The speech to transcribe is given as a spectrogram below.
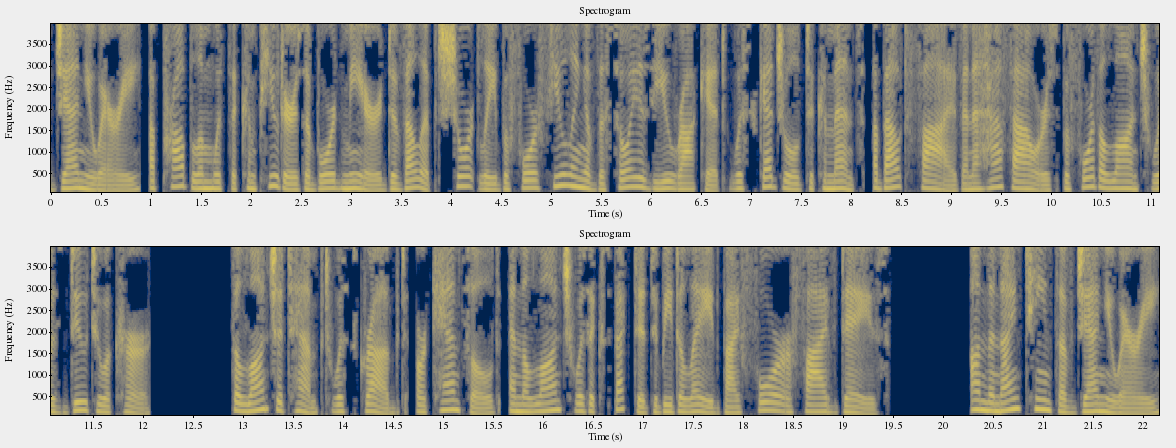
January, a problem with the computers aboard Mir developed shortly before fueling of the Soyuz U rocket was scheduled to commence, about five and a half hours before the launch was due to occur. The launch attempt was scrubbed, or cancelled, and the launch was expected to be delayed by four or five days. On 19 January,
